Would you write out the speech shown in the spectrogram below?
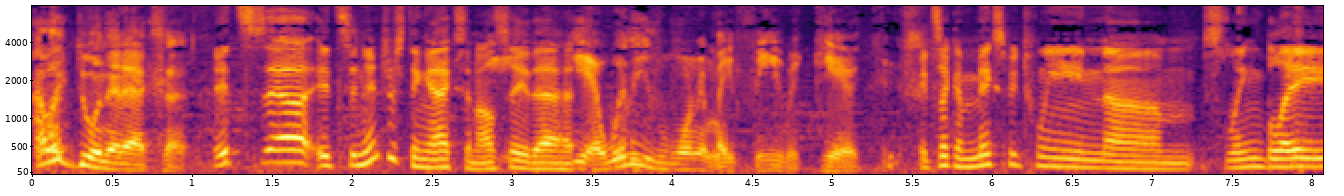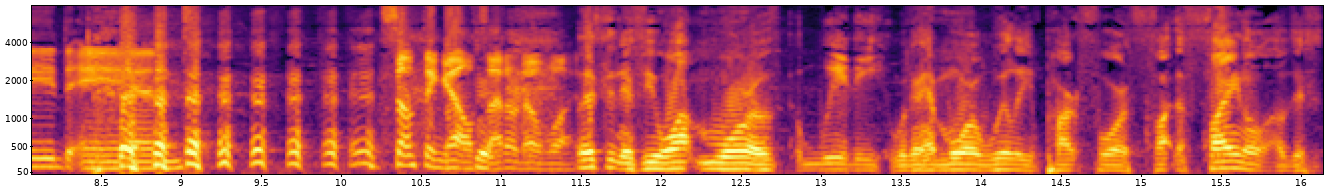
I like doing that accent. It's uh, it's an interesting accent. I'll say that. Yeah, Willie's one of my favorite characters. It's like a mix between um, Sling Blade and something else. I don't know what. Listen, if you want more of Willie, we're gonna have more Willie Part Four, fi- the final of this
